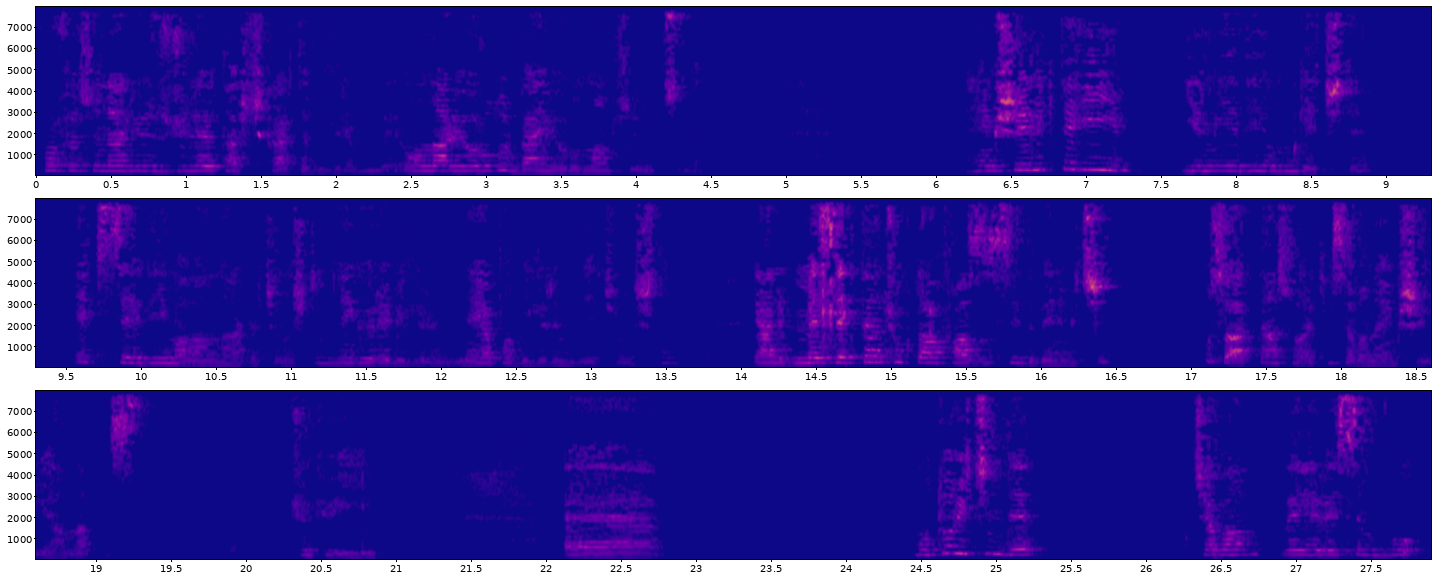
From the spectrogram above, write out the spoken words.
profesyonel yüzücülere taş çıkartabilirim. Onlar yorulur, ben yorulmam suyun içinde. Hemşirelikte iyiyim. 27 yılım geçti. Hep sevdiğim alanlarda çalıştım. Ne görebilirim, ne yapabilirim diye çalıştım. Yani meslekten çok daha fazlasıydı benim için. Bu saatten sonra kimse bana hemşireliği anlatmasın. Çünkü iyiyim. Ee, motor içinde çabam ve hevesim bu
